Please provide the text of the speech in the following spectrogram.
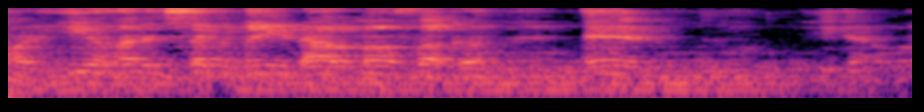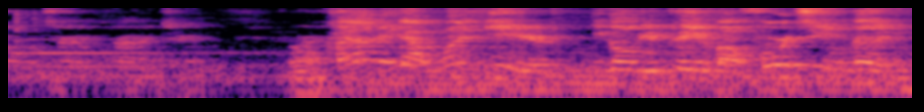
money. He a hundred seven million dollar motherfucker, and he got a long term contract. Right. Clowney got one year. He gonna get paid about fourteen million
